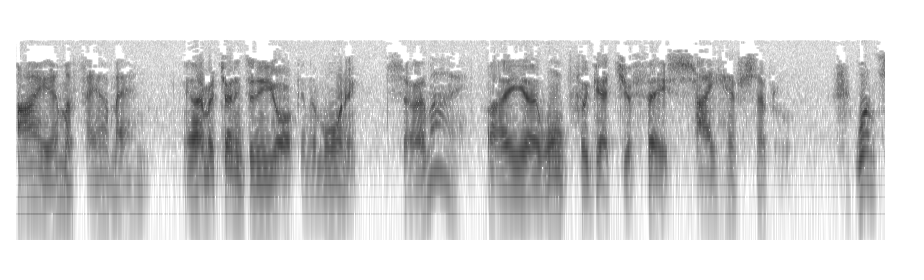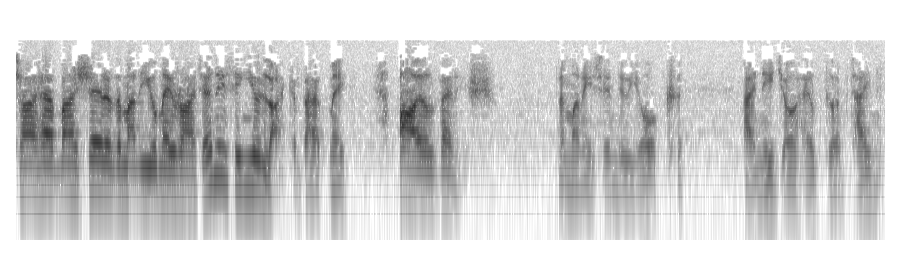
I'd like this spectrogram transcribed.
I am a fair man. Yeah, I'm returning to New York in the morning. So am I. I uh, won't forget your face. I have several. Once I have my share of the money, you may write anything you like about me. I'll vanish. The money's in New York. I need your help to obtain it.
